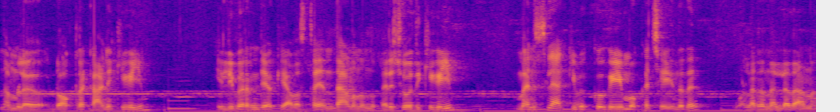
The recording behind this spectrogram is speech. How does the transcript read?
നമ്മൾ ഡോക്ടറെ കാണിക്കുകയും ഈ ലിവറിന്റെയൊക്കെ അവസ്ഥ എന്താണെന്നൊന്ന് പരിശോധിക്കുകയും മനസ്സിലാക്കി വെക്കുകയും ഒക്കെ ചെയ്യുന്നത് വളരെ നല്ലതാണ്.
